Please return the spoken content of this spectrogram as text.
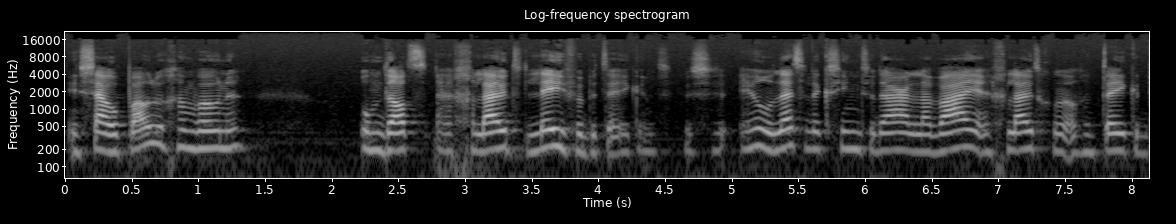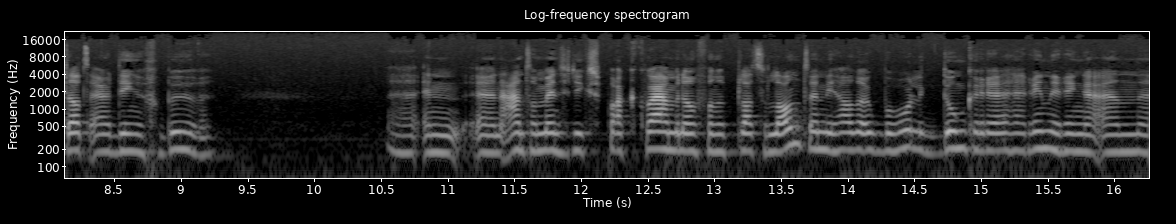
in Sao Paulo gaan wonen... omdat uh, geluid leven betekent. Dus heel letterlijk zien ze daar lawaai en geluid gewoon als een teken... dat er dingen gebeuren. Uh, en een aantal mensen die ik sprak kwamen dan van het platteland... en die hadden ook behoorlijk donkere herinneringen aan uh,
